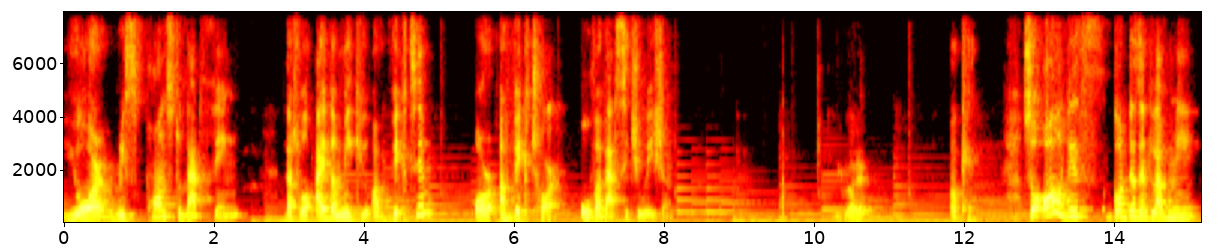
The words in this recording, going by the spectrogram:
your response to that thing that will either make you a victim or a victor over that situation. You got it. Okay. So, all this God doesn't love me,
